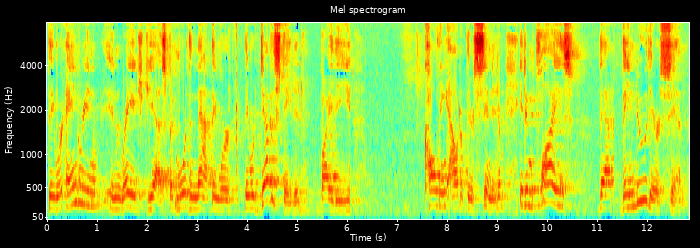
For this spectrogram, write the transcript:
They were angry and enraged, yes, but more than that, they were, they were devastated by the calling out of their sin. It, it implies that they knew their sin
